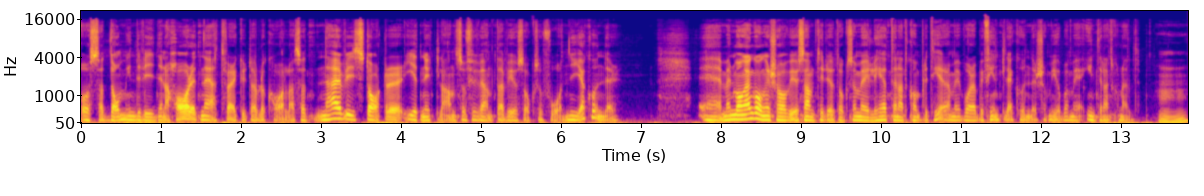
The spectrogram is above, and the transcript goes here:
oss att de individerna har ett nätverk utav lokala. Så att när vi startar i ett nytt land så förväntar vi oss också få nya kunder Eh, men många gånger så har vi ju samtidigt också möjligheten att komplettera med våra befintliga kunder som vi jobbar med internationellt. Mm.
